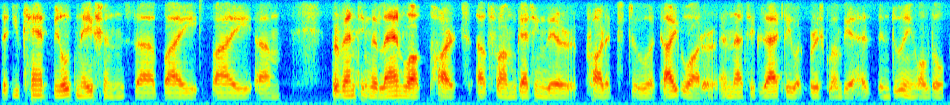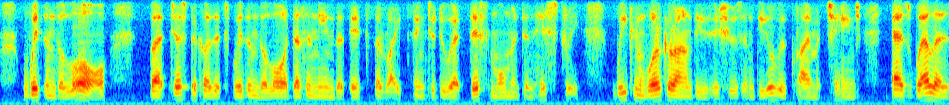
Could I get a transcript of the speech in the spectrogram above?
that you can't build nations uh, by by um, preventing the landlocked parts uh, from getting their products to uh, tidewater, and that's exactly what British Columbia has been doing, although within the law. But just because it's within the law doesn't mean that it's the right thing to do at this moment in history. We can work around these issues and deal with climate change as well as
